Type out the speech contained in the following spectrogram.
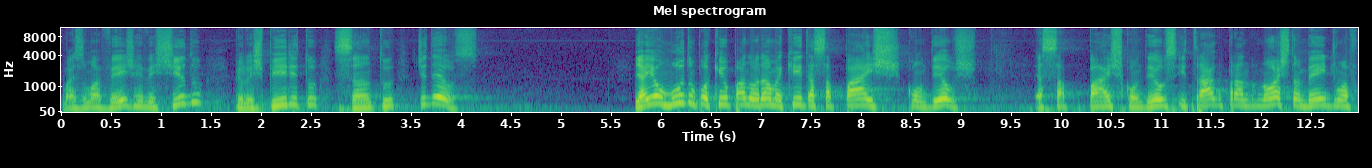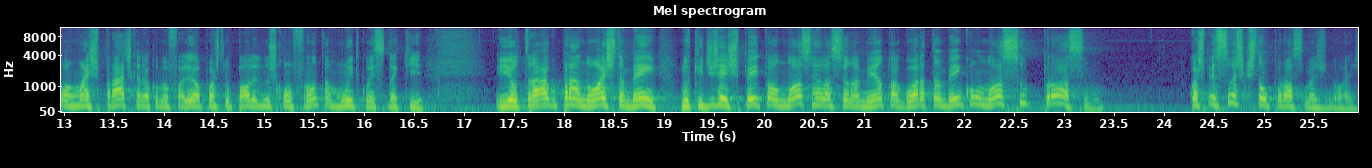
Mais uma vez revestido pelo Espírito Santo de Deus. E aí eu mudo um pouquinho o panorama aqui dessa paz com Deus, essa paz com Deus, e trago para nós também de uma forma mais prática, né? como eu falei, o apóstolo Paulo ele nos confronta muito com isso daqui. E eu trago para nós também, no que diz respeito ao nosso relacionamento, agora também com o nosso próximo com as pessoas que estão próximas de nós,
